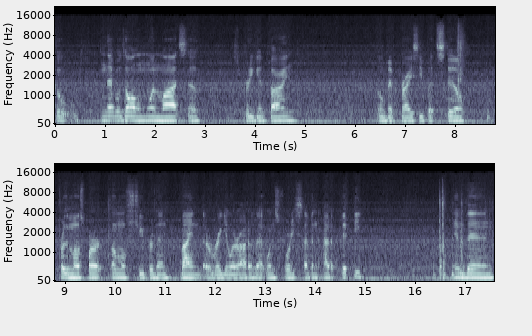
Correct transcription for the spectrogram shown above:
gold. And that was all in one lot, so it's pretty good find. A little bit pricey, but still, for the most part, almost cheaper than buying the regular auto. That one's 47 out of 50. And then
